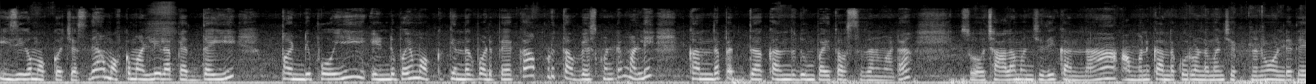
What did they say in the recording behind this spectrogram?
ఈజీగా మొక్క వచ్చేస్తుంది. ఆ మొక్క మళ్ళీ ఇలా పెద్ద అయ్యి పండిపోయి ఎండిపోయి మొక్క కిందకు పడిపోయాక అప్పుడు తవ్వేసుకుంటే మళ్ళీ కంద పెద్ద కంద దుంప అయితే వస్తుంది అనమాట సో చాలా మంచిది కంద. అమ్మని కంద కూర ఉండమని చెప్తున్నాను. వండితే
